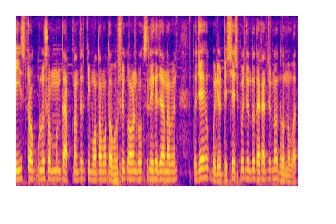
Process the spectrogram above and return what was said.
এই স্টকগুলো সম্বন্ধে আপনাদের কি মতামত, অবশ্যই কমেন্ট বক্সে লিখে জানাবেন। তো যাই হোক, ভিডিওটি শেষ পর্যন্ত দেখার জন্য ধন্যবাদ।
